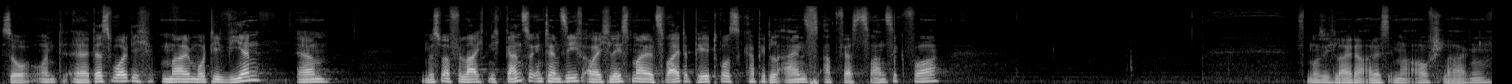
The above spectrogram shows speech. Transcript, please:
So, und äh, das wollte ich mal motivieren. Ähm, müssen wir vielleicht nicht ganz so intensiv, aber ich lese mal 2. Petrus Kapitel 1 ab Vers 20 vor. Das muss ich leider alles immer aufschlagen.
